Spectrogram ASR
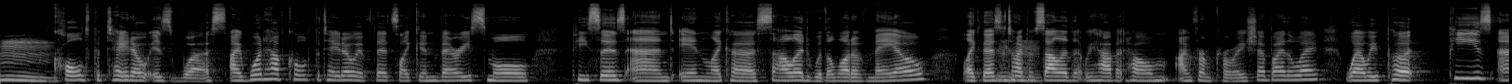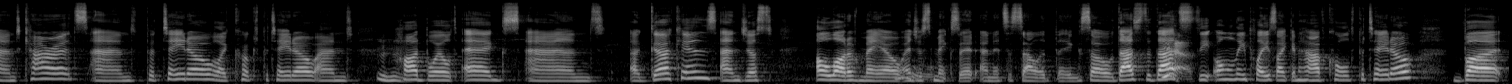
cold potato is worse. I would have cold potato if it's like in very small pieces and in like a salad with a lot of mayo. Like there's a type of salad that we have at home. I'm from Croatia, by the way, where we put peas and carrots and potato, like cooked potato, and hard boiled eggs and uh, gherkins and just a lot of mayo and just mix it and it's a salad thing. So that's the that's Yeah. the only place I can have cold potato, but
